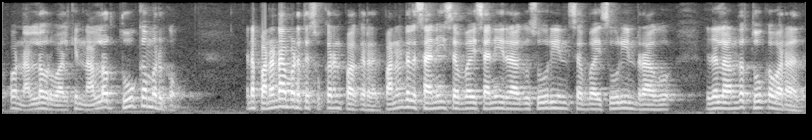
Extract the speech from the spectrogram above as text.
அப்போ நல்ல ஒரு வாழ்க்கை நல்ல ஒரு தூக்கம் இருக்கும். ஏன்னா பன்னெண்டாம் இடத்தை சுக்கிரன் பார்க்குறாரு பன்னெண்டில் சனி செவ்வாய் சனி ராகு சூரியன் செவ்வாய் சூரியன் ராகு இதெல்லாம் இருந்தால் தூக்கம் வராது.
